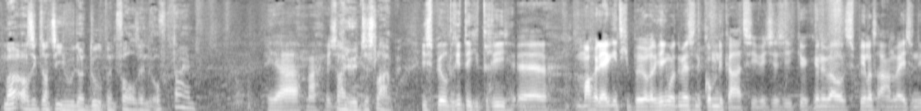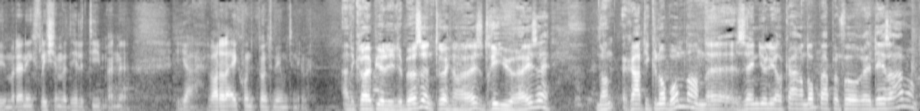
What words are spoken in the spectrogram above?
Maar als ik dan zie hoe dat doelpunt valt in de overtime. Ja, maar... Weet je, te slapen? je speelt 3 tegen 3. Uh, mag er eigenlijk niet gebeuren. Er ging wat mis in de communicatie. Weet je. Dus je kunnen wel spelers aanwijzen nu, maar dan verlies je met het hele team. En uh, ja, we hadden eigenlijk gewoon de punten mee moeten nemen. En dan kruipen jullie de bus in, terug naar huis, drie uur reizen. Dan gaat die knop om, dan uh, zijn jullie elkaar aan het oppeppen voor uh, deze avond?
